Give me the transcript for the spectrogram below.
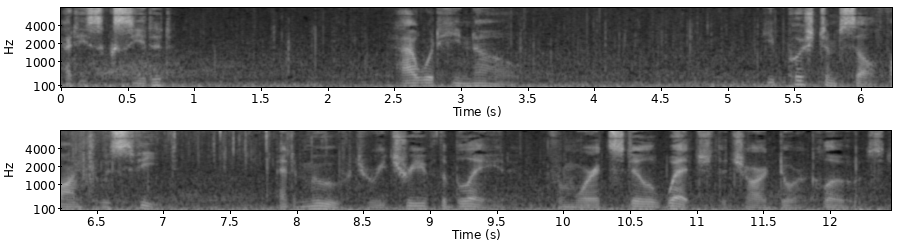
Had he succeeded? How would he know? He pushed himself onto his feet and moved to retrieve the blade from where it still wedged the charred door closed.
